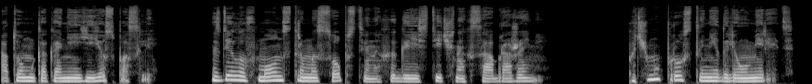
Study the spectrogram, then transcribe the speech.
о том, как они ее спасли сделав монстром из собственных эгоистичных соображений. Почему просто не дали умереть?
